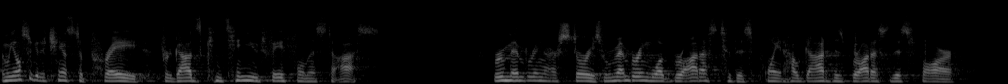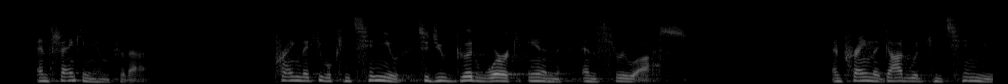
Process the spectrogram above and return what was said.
And we also get a chance to pray for God's continued faithfulness to us. Remembering our stories, remembering what brought us to this point, how God has brought us this far and thanking Him for that. Praying that He will continue to do good work in and through us. And praying that God would continue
